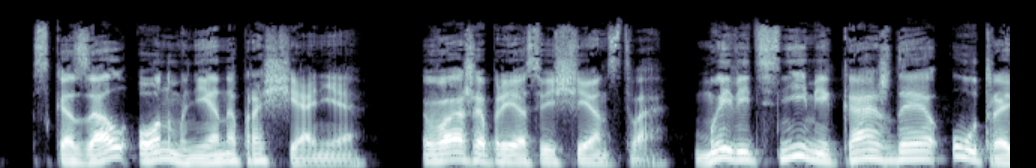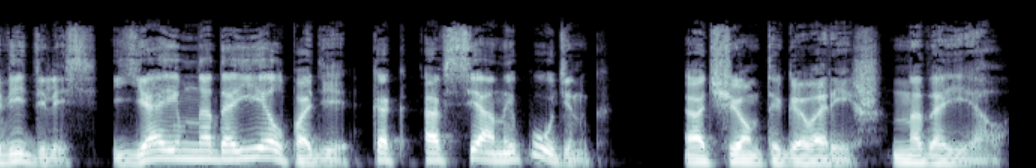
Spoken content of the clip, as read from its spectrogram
— сказал он мне на прощание. «Ваше Преосвященство, мы ведь с ними каждое утро виделись. Я им надоел, поди, как овсяный пудинг». «О чем ты говоришь? Надоел.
